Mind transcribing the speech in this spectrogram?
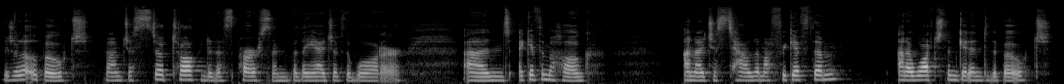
there's a little boat, but I'm just stood talking to this person by the edge of the water. And I give them a hug and I just tell them I forgive them and I watch them get into the boat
